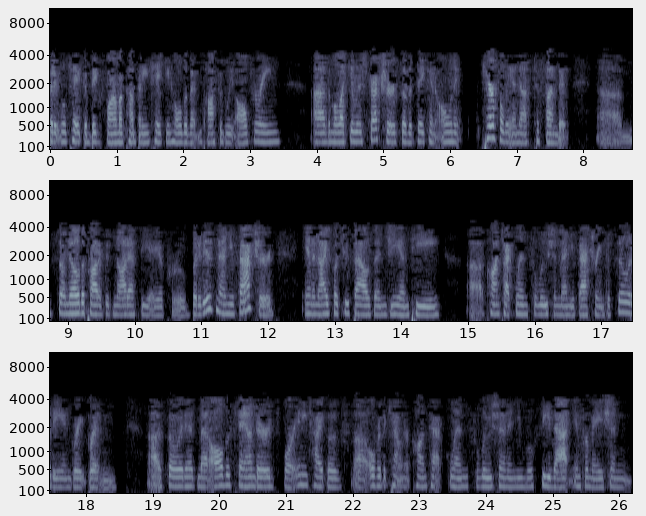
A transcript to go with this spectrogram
but it will take a big pharma company taking hold of it and possibly altering uh, the molecular structure so that they can own it carefully enough to fund it. Um, so no, the product is not FDA approved, but it is manufactured in an ISO 2000 GMP uh, contact lens solution manufacturing facility in Great Britain. Uh, so it has met all the standards for any type of uh, over-the-counter contact lens solution, and you will see that information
